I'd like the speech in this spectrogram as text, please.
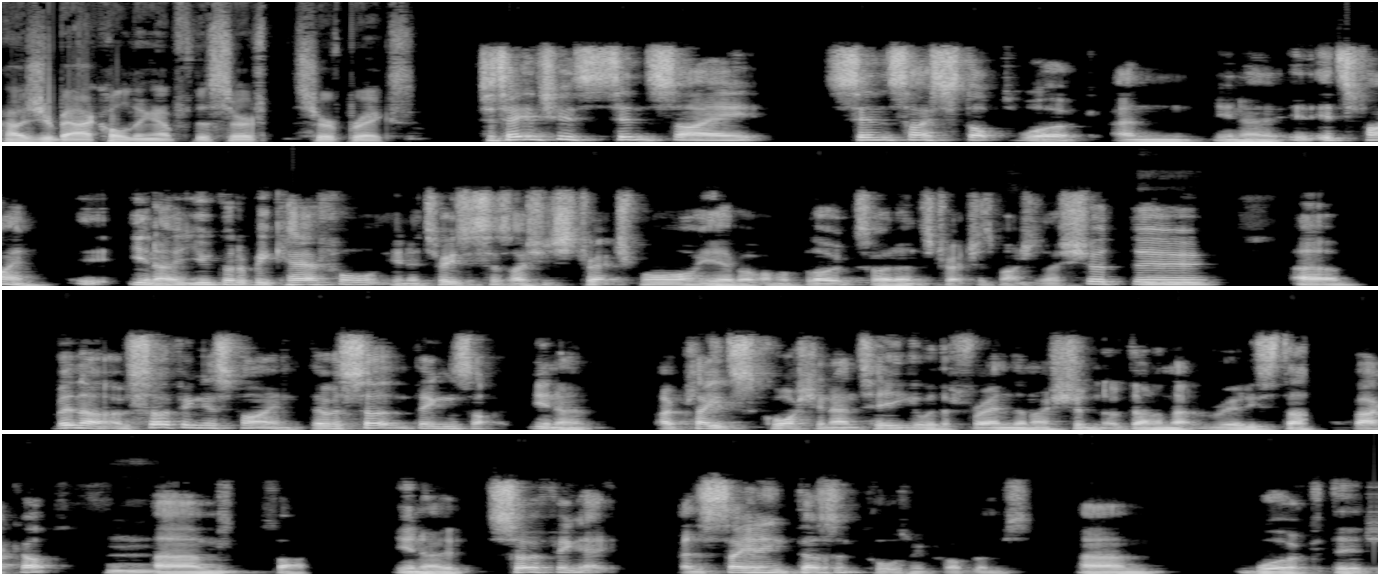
How's your back holding up for the surf, surf breaks? To tell you the truth, since I, since I stopped work and, you know, it, it's fine. It, you know, you've got to be careful. You know, Teresa says I should stretch more. Yeah, but I'm a bloke, so I don't stretch as much as I should do. Mm. Um, but no, surfing is fine. There are certain things, you know, I played squash in Antigua with a friend and I shouldn't have done and that really stuck back up. Mm. Um, but you know, surfing and sailing doesn't cause me problems. Um, work did.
